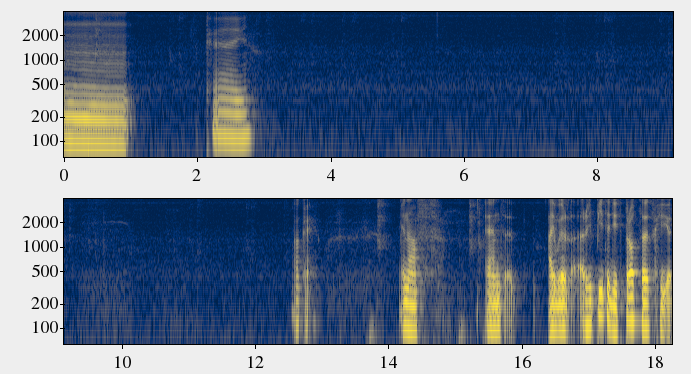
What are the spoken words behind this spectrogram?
Mm, okay. Okay, enough. And I will repeat this process here.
